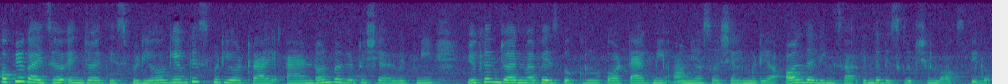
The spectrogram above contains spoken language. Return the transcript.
Hope you guys have enjoyed this video. Give this video a try and don't forget to share with me. You can join my facebook group or tag me on your social media. All the links are in the description box below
